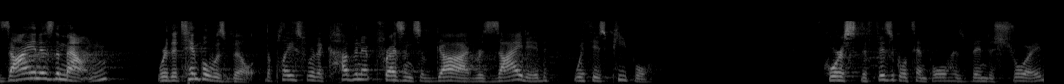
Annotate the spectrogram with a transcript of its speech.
Zion is the mountain where the temple was built, the place where the covenant presence of God resided with his people. Of course, the physical temple has been destroyed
